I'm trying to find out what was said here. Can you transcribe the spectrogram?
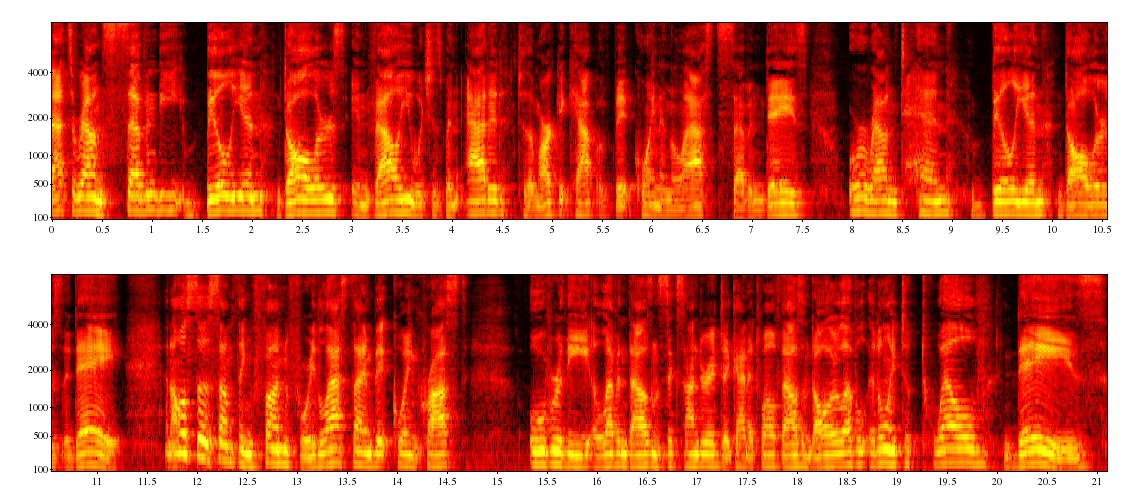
that's around $70 billion in value, which has been added to the market cap of Bitcoin in the last seven days, or around $10 billion a day. And also something fun for you. The last time Bitcoin crossed over the 11,600 to kind of $12,000 level, it only took 12 days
